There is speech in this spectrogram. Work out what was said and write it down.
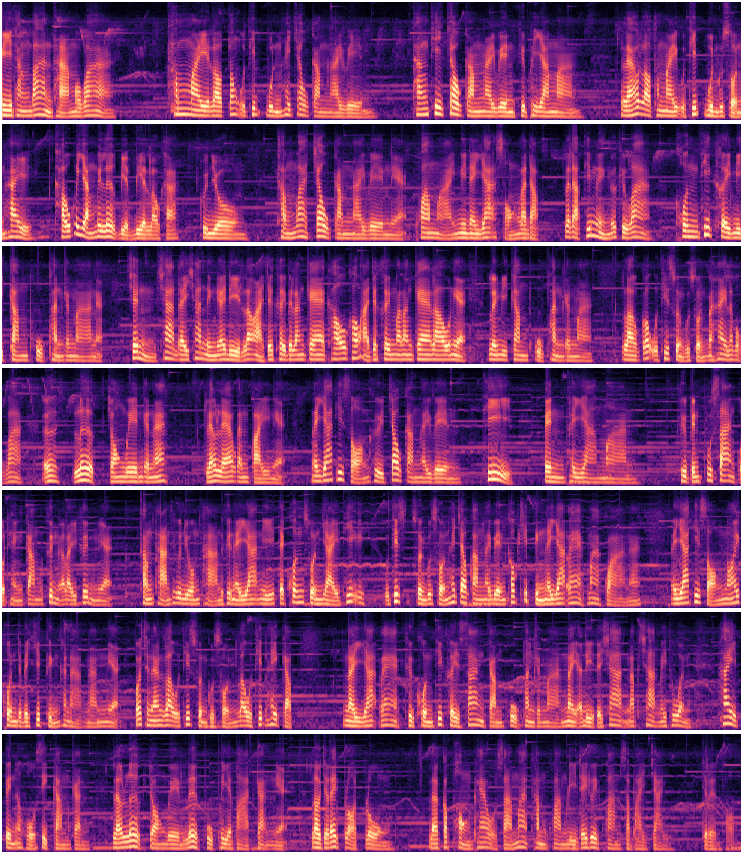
มีทางบ้านถามมาว่าทำไมเราต้องอุทิศบุญให้เจ้ากรรมนายเวรทั้งที่เจ้ากรรมนายเวรคือพยามารแล้วเราทำไมอุทิศบุญกุศลให้ เขาก็ยังไม่เลิกเบียดเบียนเราคะ คุณโยมคำว่าเจ้ากรรมนายเวรเนี่ยความหมายมีนัยยะสองระดับ ระดับที่หนึ่งก็คือว่า คนที่เคยมีกรรมผูกพันกันมาเนี่ยเช่น ชาติใดชาติหนึ่งในอดีตเราอาจจะเคยไปรังแกเขาเขาอาจจะเคยมารังแกเราเนี่ยเลยมีกรรมผูกพันกันมา เราก็อุทิศส่วนกุศลไปให้แล้วบอกว่า เออ เลิกจองเวรกันนะ แล้วแล้วกันไปเนี่ยในยะที่สองคือเจ้ากรรมนายเวรที่เป็นพยามารคือเป็นผู้สร้างกฎแห่งกรรมขึ้นอะไรขึ้นเนี่ยคำถามที่คุณโยมถามคือในยะนี้ แต่คนส่วนใหญ่ที่อุทิศส่วนกุศลให้เจ้ากรรมนายเวรเขาคิดถึงในยะแรกมากกว่านะในยะที่สองน้อยคนจะไปคิดถึงขนาดนั้นเนี่ยเพราะฉะนั้นเราอุทิศส่วนกุศลเราอุทิศให้กับ ในยะแรกคือคนที่เคยสร้างกรรมผูกพันกันมา ในอดีตชาติ นับชาติไม่ถ้วน ให้เป็นอโหสิกรรมกัน แล้วเลิกจองเวรเลิกผูกพยาบาทกันเนี่ยเราจะได้ปลอดโปร่งแล้วก็ผ่องแผ้วสามารถทำความดีได้ด้วยความสบายใจเจริญพร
